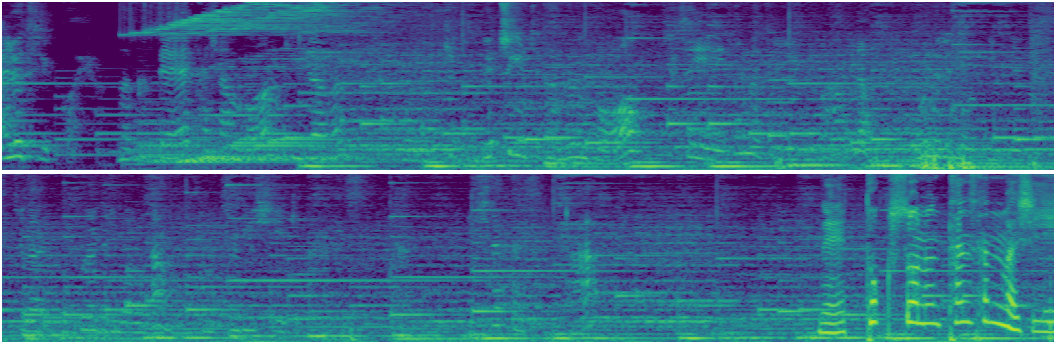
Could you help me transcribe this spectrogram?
알려드릴 거예요. 아, 그때 다시 한번 김장은 어, 배추김치 담그는 거 자세히 설명드리기도 하고요. 오늘은 이제 제가 보여드린 영상 즐기시기 바라겠습니다. 시작하겠습니다. 네, 톡 쏘는 탄산 맛이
